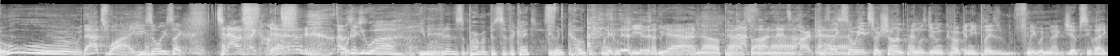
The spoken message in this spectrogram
Ooh, that's why he's always like. and I was like, "Huh?" I What was are like, you? Uh, you moving in this apartment, Pacific Heights? Doing coke with Michael Keaton. That'd be Yeah, weird. no, pass Not on fun. that. That's a hard It's pass. like so. He, so Sean Penn was doing coke, and he plays Fleetwood Mac Gypsy. Like,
